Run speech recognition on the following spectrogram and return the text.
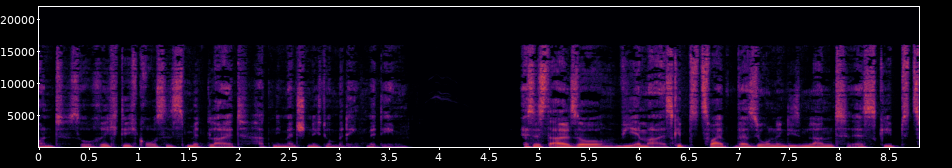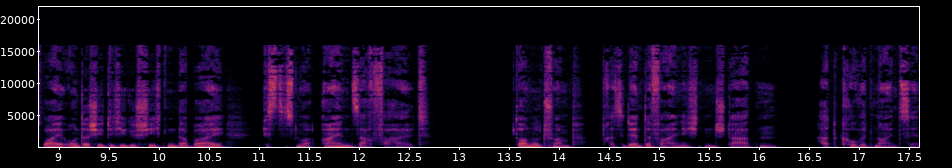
Und so richtig großes Mitleid hatten die Menschen nicht unbedingt mit ihm. Es ist also wie immer, es gibt zwei Versionen in diesem Land, es gibt zwei unterschiedliche Geschichten, dabei ist es nur ein Sachverhalt. Donald Trump, Präsident der Vereinigten Staaten, hat Covid-19.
